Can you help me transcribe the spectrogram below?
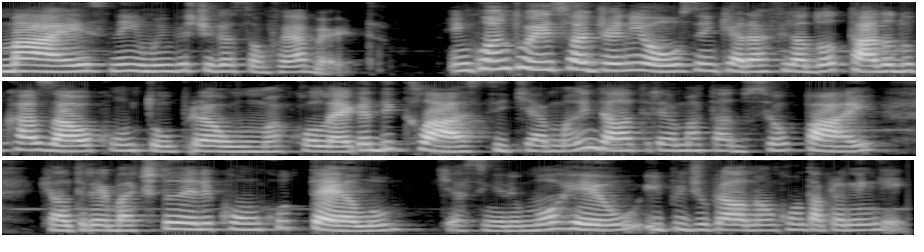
mas nenhuma investigação foi aberta. Enquanto isso, a Jenny Olsen, que era a filha adotada do casal, contou para uma colega de classe que a mãe dela teria matado seu pai, que ela teria batido nele com um cutelo, que assim ele morreu e pediu para ela não contar para ninguém.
